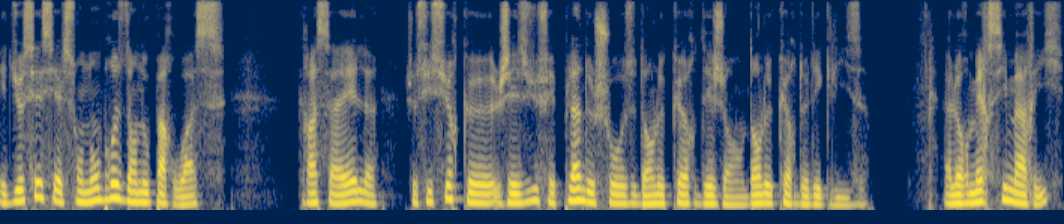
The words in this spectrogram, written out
et Dieu sait si elles sont nombreuses dans nos paroisses. Grâce à elle, je suis sûr que Jésus fait plein de choses dans le cœur des gens, dans le cœur de l'Église. Alors merci Marie,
